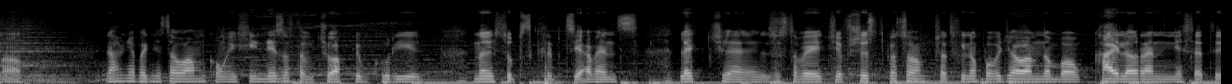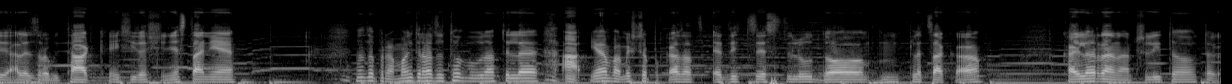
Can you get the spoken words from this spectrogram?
No. Dla mnie będzie załamką, jeśli nie zostawicie łapki w górę, no i subskrypcji, a więc lećcie, zostawiajcie wszystko, co przed chwilą powiedziałem, no bo Kylo Ren niestety, ale zrobi tak, jeśli to się nie stanie. No dobra, moi drodzy, to było na tyle. A, miałem wam jeszcze pokazać edycję stylu do mm, plecaka Kylo Rena, czyli to tego.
